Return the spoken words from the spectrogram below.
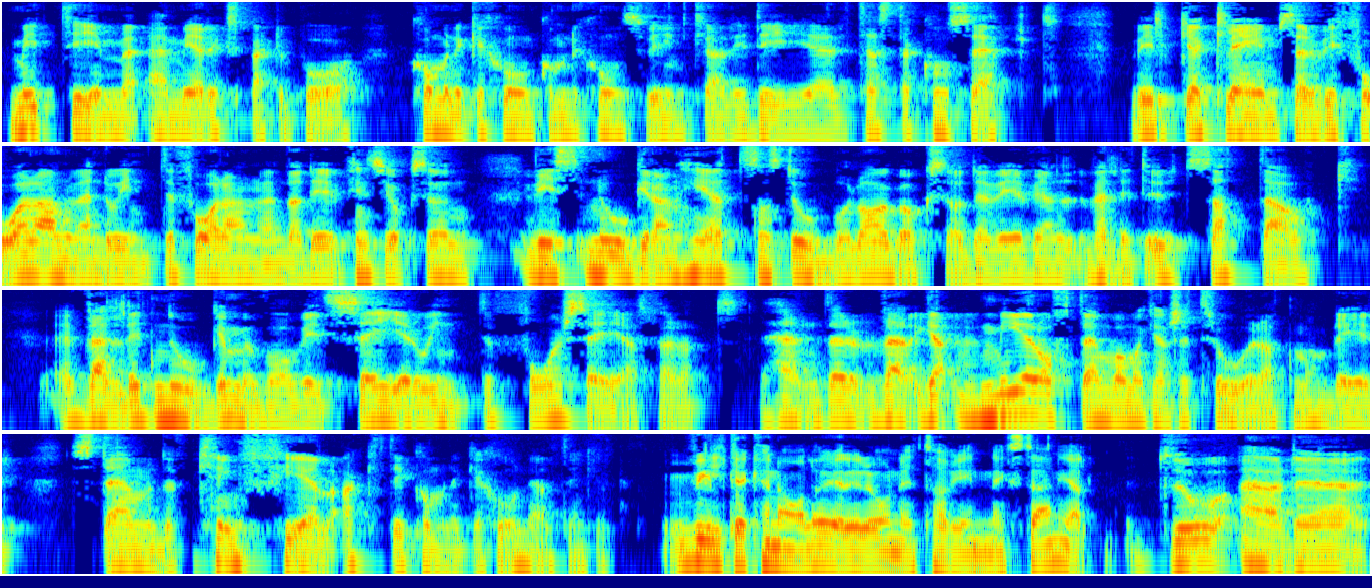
Mitt team är mer experter på kommunikation, kommunikationsvinklar, idéer, testa koncept. Vilka claims är vi får använda och inte får använda. Det finns ju också en viss noggrannhet som storbolag också där vi är väldigt utsatta och är väldigt noga med vad vi säger och inte får säga för att det händer mer ofta än vad man kanske tror att man blir stämd kring felaktig kommunikation helt enkelt. Vilka kanaler är det då ni tar in extern hjälp? Då är det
